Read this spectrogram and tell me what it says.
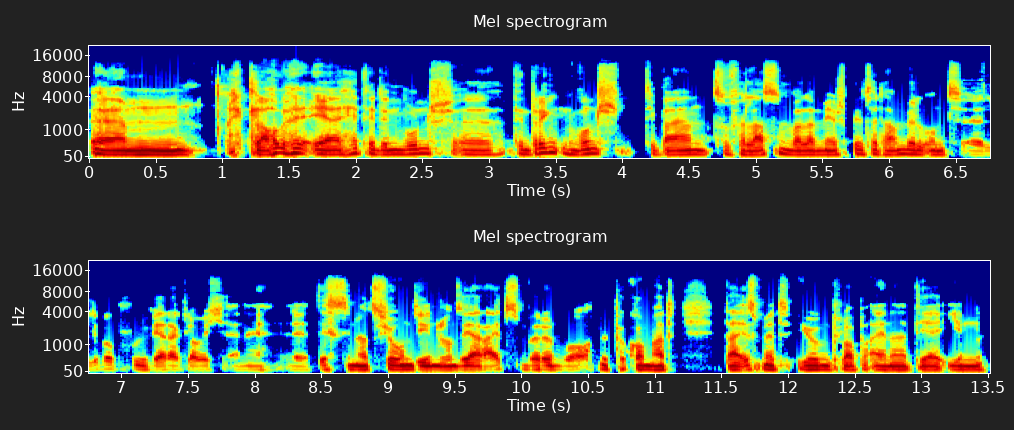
Ähm, ich glaube, er hätte den Wunsch, äh, den dringenden Wunsch, die Bayern zu verlassen, weil er mehr Spielzeit haben will. Und äh, Liverpool wäre glaube ich, eine äh, Destination, die ihn schon sehr reizen würde und wo er auch mitbekommen hat, da ist mit Jürgen Klopp einer, der ihn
